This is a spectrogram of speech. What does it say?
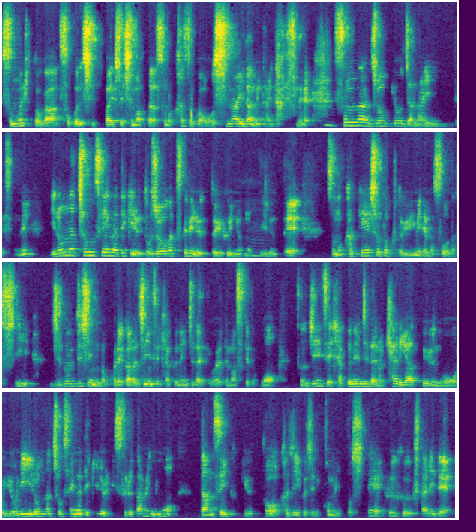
その人がそこで失敗してしまったら、その家族はおしまいだみたいなですね、うん、そんな状況じゃないんですよね。いろんな挑戦ができる土壌が作れるというふうに思っているので、その家計所得という意味でもそうだし、自分自身のこれから人生100年時代と言われてますけども、その人生100年時代のキャリアというのをよりいろんな挑戦ができるようにするためにも、男性育休と家事育児にコミットして、夫婦2人で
